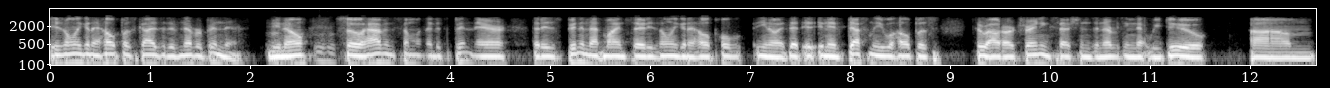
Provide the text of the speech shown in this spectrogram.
is only going to help us guys that have never been there. You know, mm-hmm. so having someone that has been there, that has been in that mindset, is only going to help. You know, that it, and it definitely will help us throughout our training sessions and everything that we do. Um,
